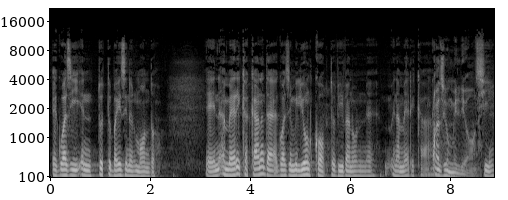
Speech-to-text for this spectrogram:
è quasi in tutti i paesi nel mondo. In America, Canada, quasi un milione copti vivono in, in, America. Quasi un milione? Sì.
